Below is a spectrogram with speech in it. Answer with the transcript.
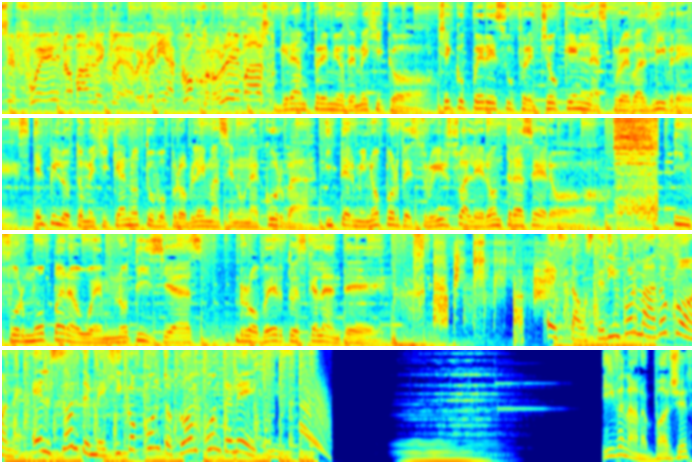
Se fue, nomás Leclerc venía con problemas. Gran Premio de México. Checo Pérez sufre choque en las pruebas libres. El piloto mexicano tuvo problemas en una curva y terminó por destruir su alerón trasero. Informó para OEM Noticias Roberto Escalante. Está usted informado con elsoldemexico.com.mx. Even on a budget,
